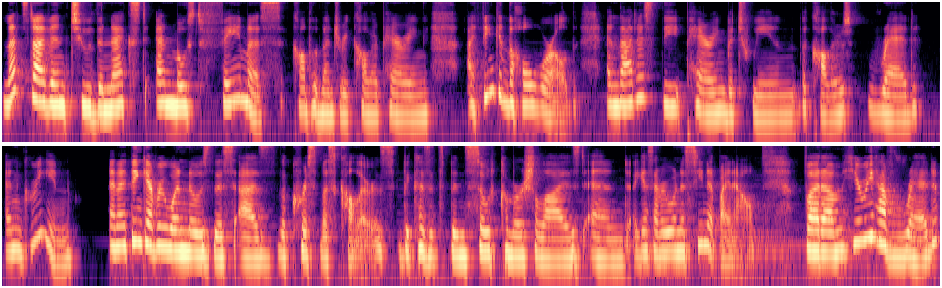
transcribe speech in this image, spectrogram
Let's dive into the next and most famous complementary color pairing, I think, in the whole world, and that is the pairing between the colors red and green. And I think everyone knows this as the Christmas colors because it's been so commercialized and I guess everyone has seen it by now. But um, here we have red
